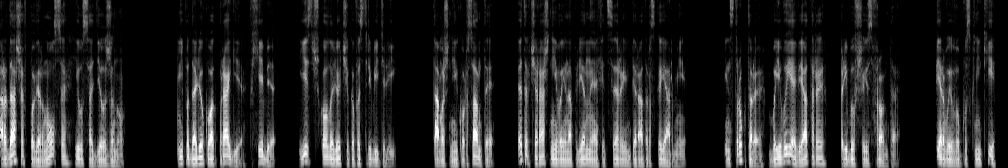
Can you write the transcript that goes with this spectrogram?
Ардашев повернулся и усадил жену. Неподалеку от Праги, в Хебе, есть школа летчиков-истребителей. Тамошние курсанты — это вчерашние военнопленные офицеры императорской армии. Инструкторы — боевые авиаторы, прибывшие с фронта. Первые выпускники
